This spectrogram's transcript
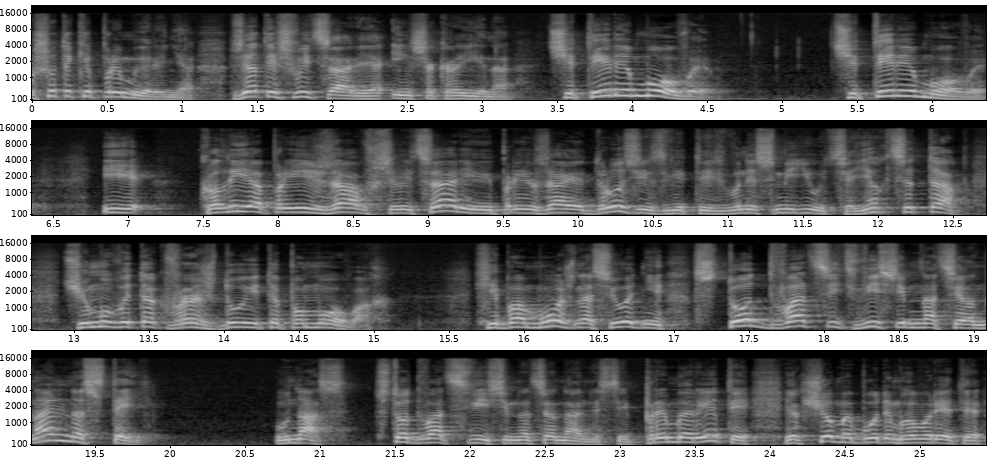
Що таке примирення? Взяти Швейцарія, інша країна. Чотири мови. Чотири мови. І коли я приїжджав в Швейцарію і приїжджають друзі звідти, вони сміються. Як це так? Чому ви так враждуєте по мовах? Хіба можна сьогодні 128 національностей у нас 128 національностей примирити, якщо ми будемо говорити,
